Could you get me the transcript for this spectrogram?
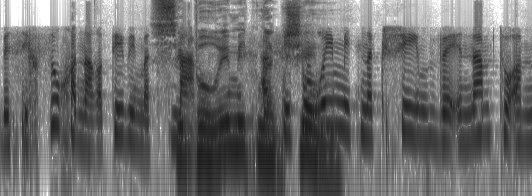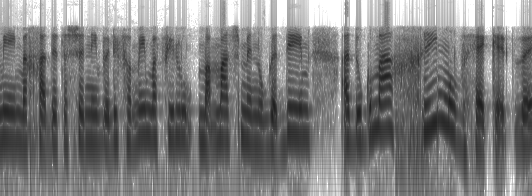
בסכסוך הנרטיבים עצמם. סיפורים מתנגשים. הסיפורים מתנגשים ואינם תואמים אחד את השני, ולפעמים אפילו ממש מנוגדים. הדוגמה הכי מובהקת זה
